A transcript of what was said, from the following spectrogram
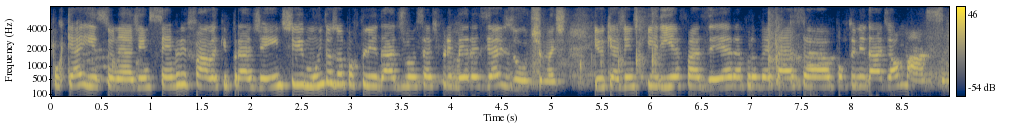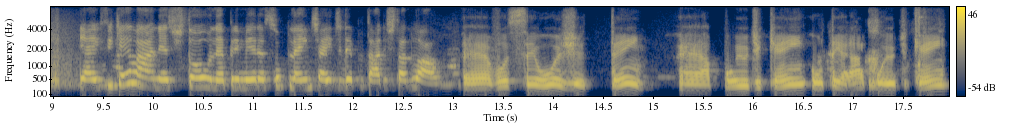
porque é isso, né? A gente sempre fala que pra gente muitas oportunidades vão ser as primeiras e as últimas. E o que a gente queria fazer era aproveitar essa oportunidade ao máximo. E aí fiquei lá, né? Estou, né, primeira suplente aí de deputado estadual. É, você hoje tem é, apoio de quem, ou terá apoio de quem,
